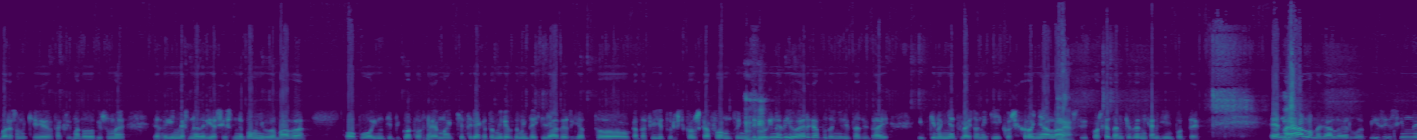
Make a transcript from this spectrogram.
μπορέσαμε και θα χρηματοδοτήσουμε, θα γίνει μια συνεδρίαση στην επόμενη εβδομάδα, όπου είναι τυπικό το θέμα και 3.070.000 για το καταφύγιο τουριστικών σκαφών του Ιδρύου. Είναι δύο έργα που το Ιδρύο τα ζητάει η κοινωνία τουλάχιστον εκεί 20 χρόνια, αλλά ναι. υπόσχεταν και δεν είχαν γίνει ποτέ. Ένα ναι. άλλο μεγάλο έργο επίσης είναι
